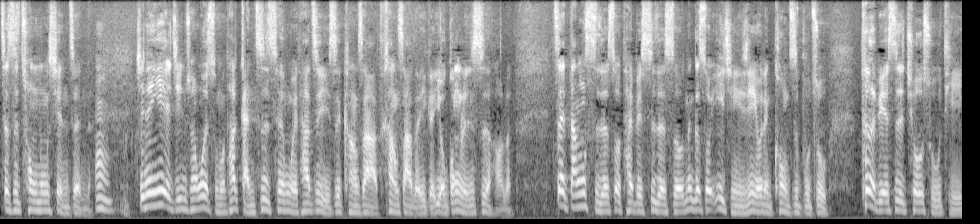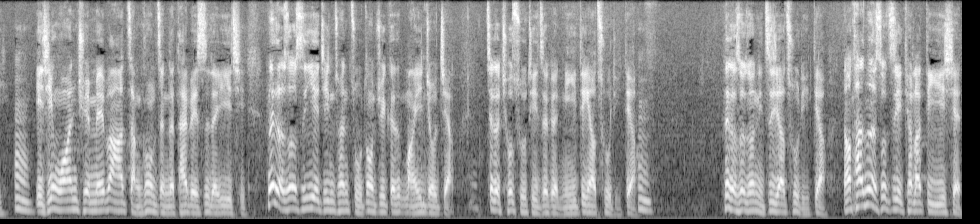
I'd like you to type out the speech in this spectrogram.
这是冲锋陷阵的。嗯，今天叶金川为什么他敢自称为他自己是抗煞抗煞的一个有功人士？好了，在当时的时候，台北市的时候，那个时候疫情已经有点控制不住，特别是邱淑媞，嗯，已经完全没办法掌控整个台北市的疫情。那个时候是叶金川主动去跟马英九讲，这个邱淑媞这个你一定要处理掉。嗯。那个时候说你自己要处理掉，然后他那个时候自己跳到第一线。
